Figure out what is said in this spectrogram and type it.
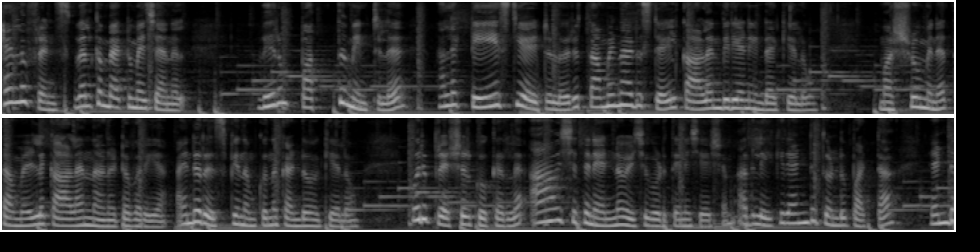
Hello friends welcome back to my channel വെറും പത്ത് മിനിറ്റിൽ നല്ല ടേസ്റ്റി ആയിട്ടുള്ള ഒരു തമിഴ്നാട് സ്റ്റൈൽ കാളൻ ബിരിയാണി ഉണ്ടാക്കിയാലോ? മഷ്റൂമിന് തമിഴിൽ കാളൻ എന്നാണ് കേട്ടോ പറയുക അതിന്റെ റെസിപ്പി നമുക്കൊന്ന് കണ്ടു നോക്കിയാലോ? ഒരു പ്രഷർ കുക്കറിൽ ആവശ്യത്തിന് എണ്ണ ഒഴിച്ച് കൊടുത്തതിന് ശേഷം അതിലേക്ക് രണ്ട് തുണ്ട് പട്ട രണ്ട്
